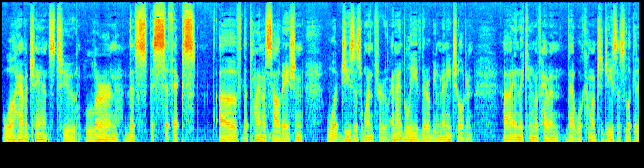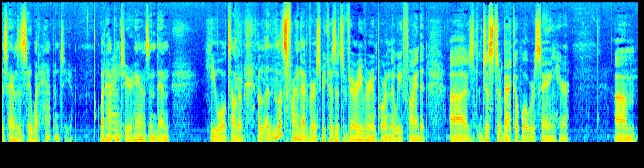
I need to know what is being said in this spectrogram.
will have a chance to learn the specifics of the plan of salvation, what Jesus went through. And I believe there will be many children uh, in the kingdom of heaven that will come up to Jesus, look at his hands, and say, What happened to you? What happened Right. to your hands? And then he will tell them. Uh, let's find that verse because it's very, very important that we find it. Uh, just to back up what we're saying here. Um,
